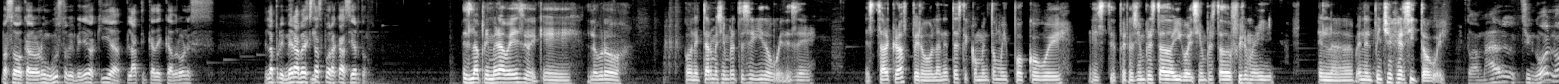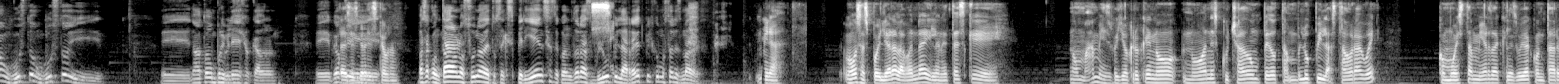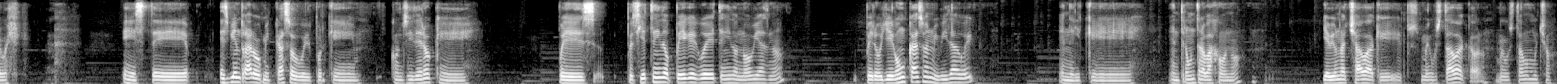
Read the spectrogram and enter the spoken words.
pasó, cabrón? Un gusto, bienvenido aquí a Plática de Cabrones. Es la primera vez que estás por acá, ¿cierto? Es la primera vez, güey, que logro conectarme. Siempre te he seguido, güey, desde StarCraft, pero la neta es que comento muy poco, güey. Este, pero siempre he estado ahí, güey. Siempre he estado firme ahí en, la, en el pinche ejército, güey. Toda madre, güey. Chingón, ¿no? Un gusto, un gusto y... eh, no, todo un privilegio, cabrón. Eh, veo Gracias, que gracias, cabrón. Vas a contarnos una de tus experiencias de cuando eras Blue Pill a Red Pill. ¿Cómo está el desmadre? Mira, vamos a spoilear a la banda y la neta es que... No mames, güey. Yo creo que no, no han escuchado un pedo tan blue pill hasta ahora, güey. Como esta mierda que les voy a contar, güey. Este... Es bien raro mi caso, güey, porque considero que... Pues... Pues sí he tenido pegue, güey. He tenido novias, ¿no? Pero llegó un caso en mi vida, güey. En el que entré a un trabajo, ¿no? Y había una chava que pues, me gustaba, cabrón. Me gustaba mucho.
